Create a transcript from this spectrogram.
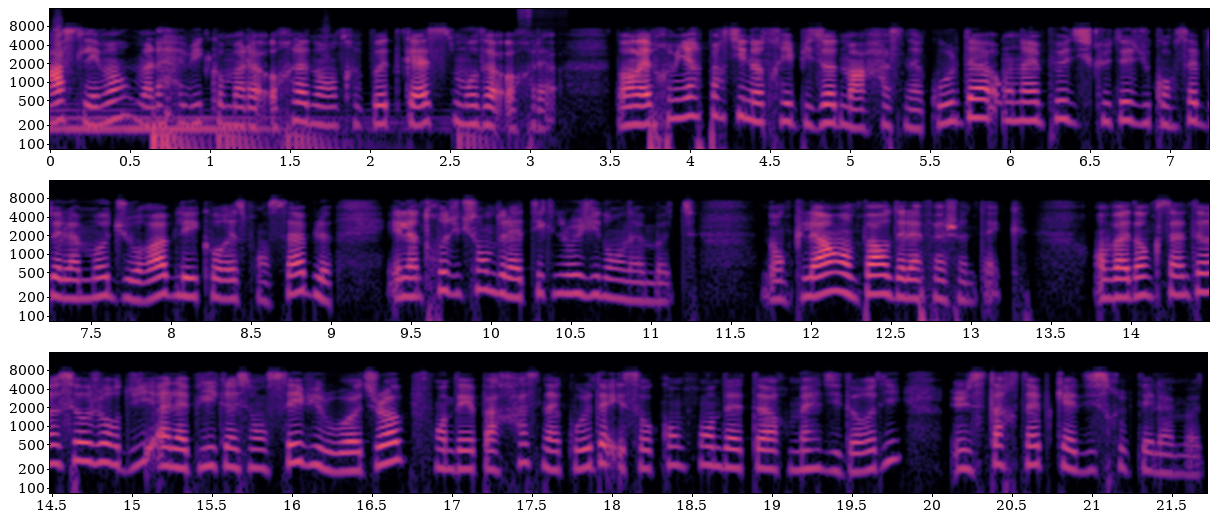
Aslema, مرحبا بكم مرة أخرى dans notre podcast Moda أخرى. Dans la première partie de notre épisode مع Hasna Kourda, on a un peu discuté du concept de la mode durable et éco-responsable et l'introduction de la technologie dans la mode. Donc là, on parle de la fashion tech. On va donc s'intéresser aujourd'hui à l'application Save Your Wardrobe fondée par Hasna Kourda et son cofondateur Mehdi Dordi, une start-up qui a disrupté la mode.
